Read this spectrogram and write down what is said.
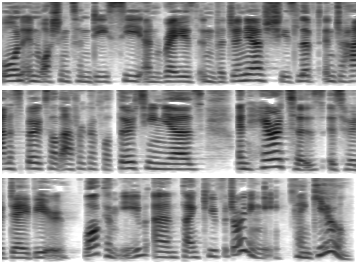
Born in Washington, D.C. and raised in Virginia, she's lived in Johannesburg, South Africa for 13 years. Inheritors is her debut. Welcome, Eve, and thank you for joining me. Thank you.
